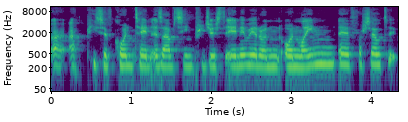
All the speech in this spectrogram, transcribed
a piece of content as I've seen produced anywhere on online uh, for Celtic.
